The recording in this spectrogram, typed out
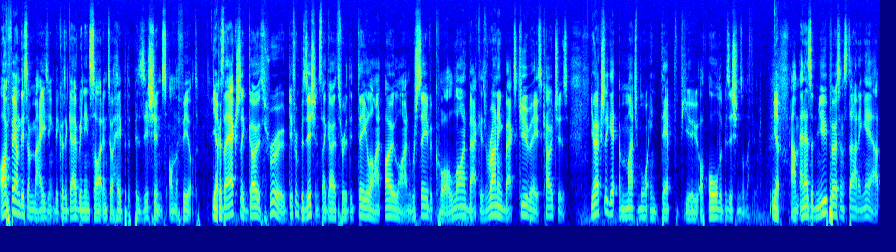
I found this amazing because it gave me an insight into a heap of the positions on the field. Yep. Because they actually go through different positions. They go through the D line, O line, receiver call, linebackers, running backs, QBs, coaches. You actually get a much more in depth view of all the positions on the field. Yep. Um, and as a new person starting out,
